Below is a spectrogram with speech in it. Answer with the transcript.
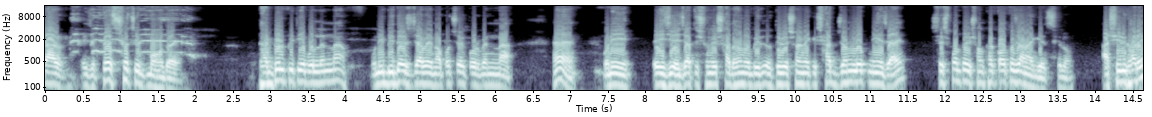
তার এই যে প্রেস সচিব মহোদয় ঢাকঢোল পিটিয়ে বললেন, না, উনি বিদেশ যাবেন, অপচয় করবেন না। হ্যাঁ উনি এই যে জাতিসংঘের সাধারণ অধিবেশনে নাকি সাতজন লোক নিয়ে যায়, শেষ পর্যন্ত এই সংখ্যা কত জানা গিয়েছিল? আশির ঘরে?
